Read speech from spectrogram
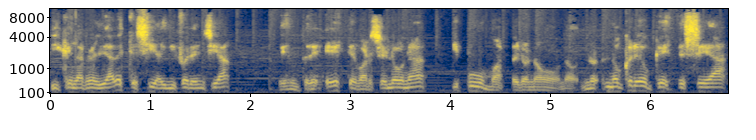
y que la realidad es que sí hay diferencia entre este Barcelona y Pumas, pero no, no, no, no creo que este sea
